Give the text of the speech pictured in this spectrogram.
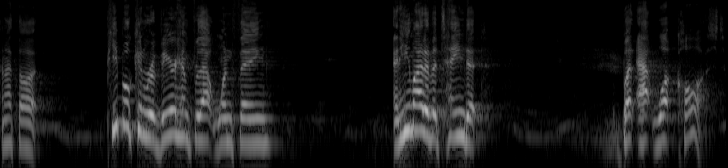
And I thought, people can revere him for that one thing, and he might have attained it, but at what cost?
